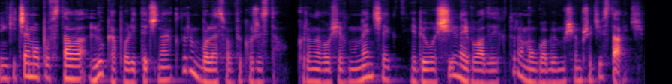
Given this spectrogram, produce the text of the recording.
dzięki czemu powstała luka polityczna, którą Bolesław wykorzystał. Koronował się w momencie, gdy nie było silnej władzy, która mogłaby mu się przeciwstawić.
